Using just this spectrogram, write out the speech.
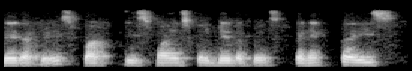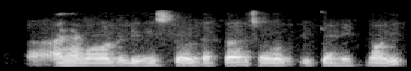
database, but this MySQL database connector is uh, I have already installed that one, so we can ignore it.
